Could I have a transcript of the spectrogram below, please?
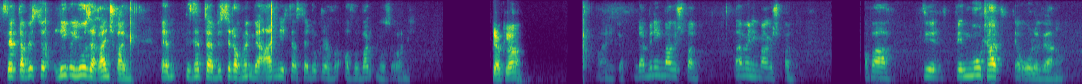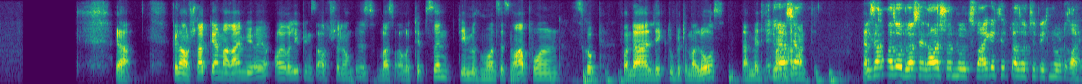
Sepp, da bist du, liebe User, reinschreiben. Ähm, Sepp, da bist du doch mit mir einig, dass der Duxch auf, auf der Bank muss, oder nicht? Ja, klar. Da bin ich mal gespannt. Da bin ich mal gespannt. Ob er den Mut hat, der Ole Werner. Ja, genau. Schreibt gerne mal rein, wie eure Lieblingsaufstellung ist, was eure Tipps sind. Die müssen wir uns jetzt noch abholen. Scoop, von daher leg du bitte mal los, damit ich ja, meinen anderen ja, ja. Ich sag mal so, du hast ja gerade schon 0-2 getippt, also tippe ich 0-3.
